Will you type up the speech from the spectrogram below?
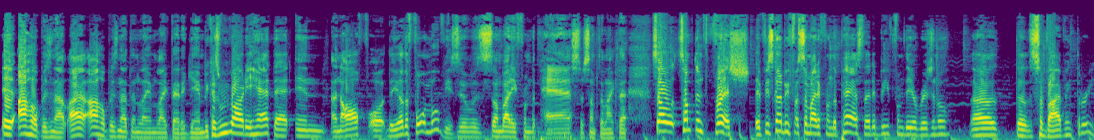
it, I hope it's not. I, I hope it's nothing lame like that again because we've already had that in an all four, the other four movies. It was somebody from the past or something like that. So something fresh. If it's gonna be for somebody from the past, let it be from the original, uh, the surviving three,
